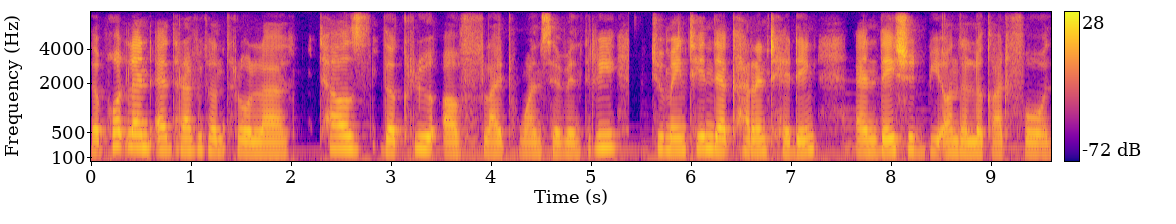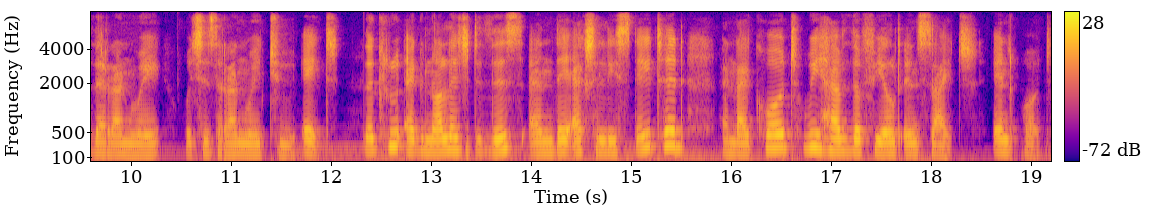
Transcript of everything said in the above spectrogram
The Portland Air Traffic Controller tells the crew of Flight 173 to maintain their current heading and they should be on the lookout for the runway, which is runway 28. The crew acknowledged this and they actually stated, and I quote, We have the field in sight. End quote.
